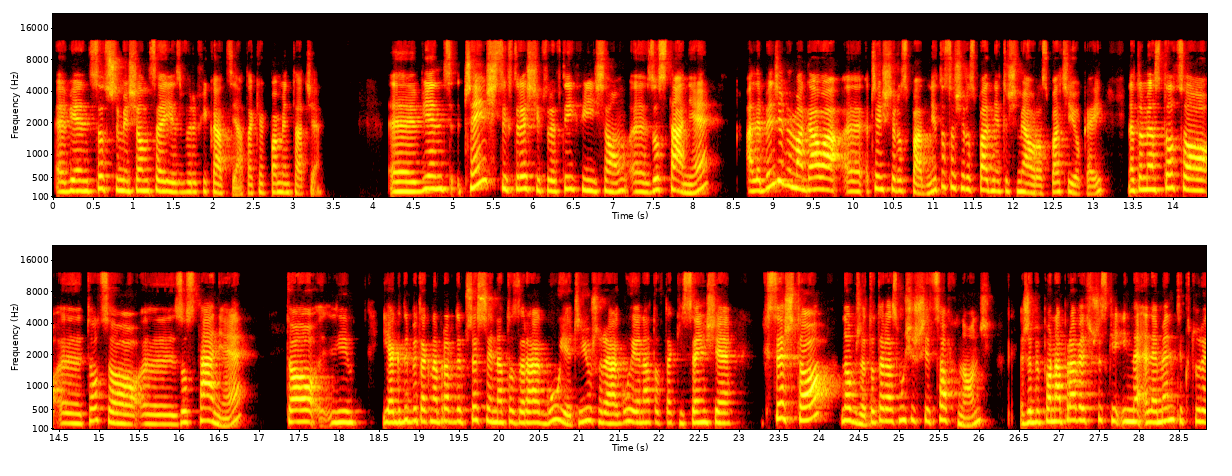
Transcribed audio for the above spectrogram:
e, więc co trzy miesiące jest weryfikacja, tak jak pamiętacie. E, Więc część z tych treści, które w tej chwili są, e, zostanie, ale będzie wymagała, e, część się rozpadnie. To, co się rozpadnie, to się miało rozpaść i okej. Natomiast to, co, e, to, co e, zostanie, to jak gdyby tak naprawdę przestrzeń na to zareaguje, czy już reaguje na to w taki sensie, chcesz to, dobrze, to teraz musisz się cofnąć, żeby ponaprawiać wszystkie inne elementy, które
